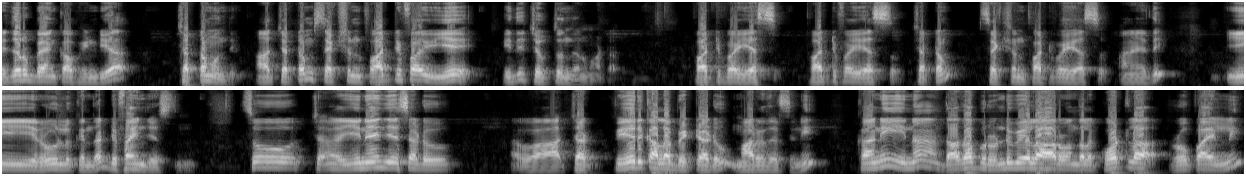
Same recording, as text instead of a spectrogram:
reserve bank of India చట్టం ఉంది. ఆ చట్టం సెక్షన్ ఫార్టీ ఫైవ్ ఏ ఇది చెబుతుంది అనమాట forty five S forty five S చట్టం సెక్షన్ ఫార్టీ ఫైవ్ ఎస్ అనేది ఈ రూల్ కింద డిఫైన్ చేస్తుంది. సో చ- ఈయన ఏం చేశాడు చట్ పేరుకి అలా పెట్టాడు మార్గదర్శిని. కానీ ఈయన దాదాపు రెండు వేల ఆరు వందల కోట్ల రూపాయలని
